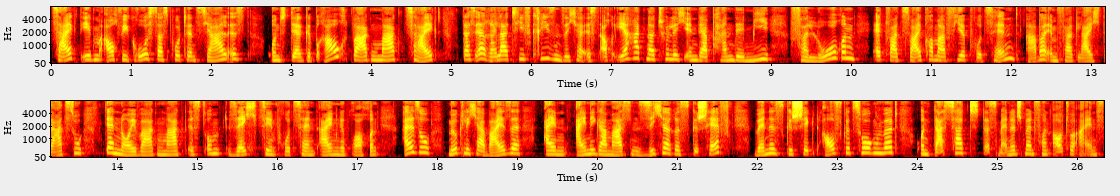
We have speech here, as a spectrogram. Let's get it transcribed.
zeigt eben auch, wie groß das Potenzial ist. Und der Gebrauchtwagenmarkt zeigt, dass er relativ krisensicher ist. Auch er hat natürlich in der Pandemie verloren, etwa 2,4 Prozent. Aber im Vergleich dazu, der Neuwagenmarkt ist um 16 Prozent eingebrochen. Also möglicherweise ein einigermaßen sicheres Geschäft, wenn es geschickt aufgezogen wird. Und das hat das Management von Auto 1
